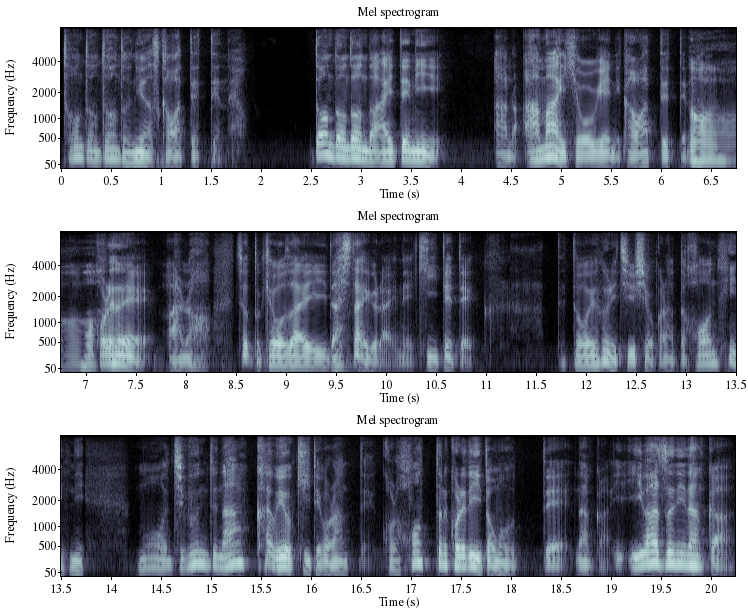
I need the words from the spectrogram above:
どんどんどんどんニュアンス変わってってんのよ。どんどんどんどん相手に、あの、甘い表現に変わってってんの。これね、あの、ちょっと教材出したいぐらいね、聞いてて、どういうふうに注意しようかなって本人に、もう自分で何回もよく聞いてごらんって、これ本当にこれでいいと思うって、なんかい言わずになんか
